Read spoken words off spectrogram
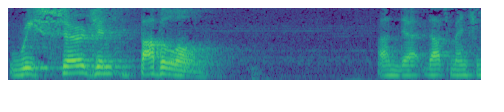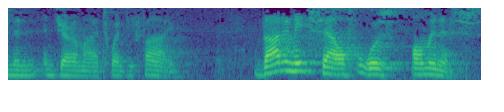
resurgent Babylon. And uh, that's mentioned in, in Jeremiah 25. That in itself was ominous,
